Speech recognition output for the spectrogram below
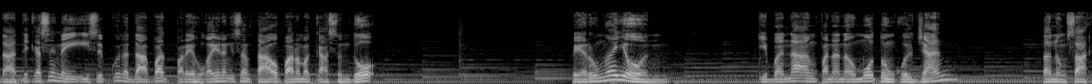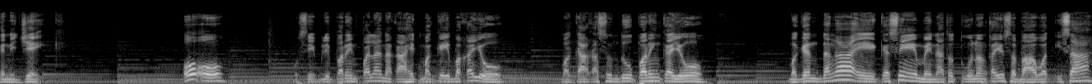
Dati kasi naiisip ko na dapat pareho kayo ng isang tao para magkasundo. Pero ngayon, iba na ang pananaw mo tungkol dyan? Tanong sa akin ni Jake. Oo, posible pa rin pala na kahit magkaiba kayo, magkakasundo pa rin kayo. Maganda nga eh kasi may natutunan kayo sa bawat isa.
